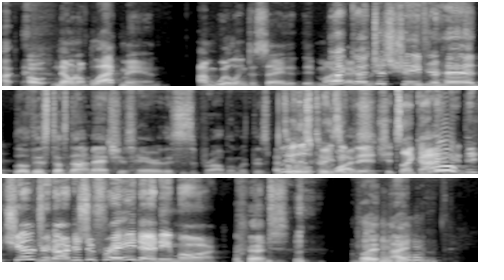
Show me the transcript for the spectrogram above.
I, Oh no, no, black man. I'm willing to say that it might Black guy, just shave your head. well, this does not No, match his hair. This is a problem with this. That's Look a at little this too crazy wide. bitch. It's like I, the children aren't as afraid anymore. but I,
